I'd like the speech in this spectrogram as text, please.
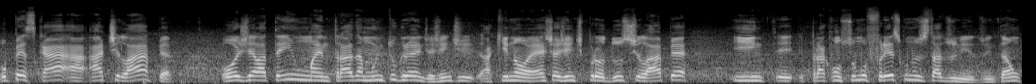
O pescar, a, a tilápia, hoje ela tem uma entrada muito grande. A gente, aqui no Oeste, a gente produz tilápia e, e para consumo fresco nos Estados Unidos. Então,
